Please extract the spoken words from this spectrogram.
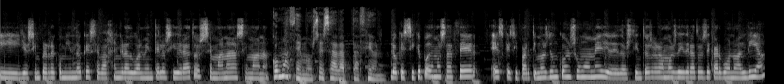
y yo siempre recomiendo que se bajen gradualmente los hidratos semana a semana. ¿Cómo hacemos esa adaptación? Lo que sí que podemos hacer es que si partimos de un consumo medio de 200 gramos de hidratos de carbono al día,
